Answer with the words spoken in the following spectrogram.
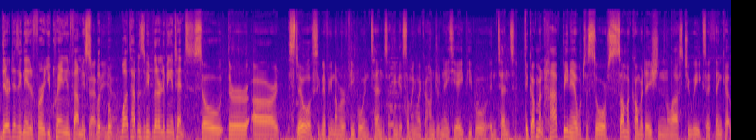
they're designated for Ukrainian families. Exactly, but, but yeah. what happens to people that are living in tents? So there are still a significant number of people in tents. I think it's something like 188 people in tents. The government have been able to source some accommodation in the last two weeks. I think at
